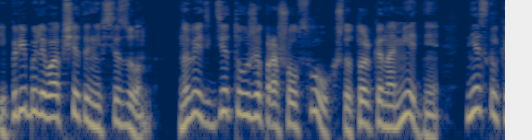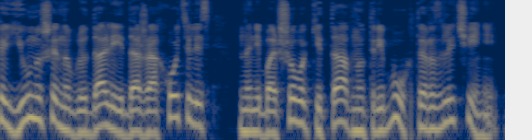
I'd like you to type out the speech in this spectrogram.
И прибыли вообще-то не в сезон, но ведь где-то уже прошел слух, что только на Медне несколько юношей наблюдали и даже охотились на небольшого кита внутри бухты развлечений.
